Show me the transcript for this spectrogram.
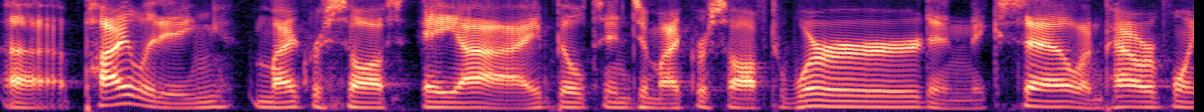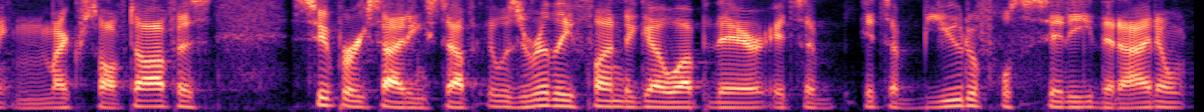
uh, piloting Microsoft's AI built into Microsoft Word and Excel and PowerPoint and Microsoft Office. Super exciting stuff. It was really fun to go up there. It's a it's a beautiful city that I don't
